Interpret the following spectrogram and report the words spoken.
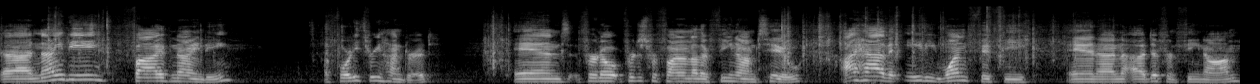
uh, 9590, a 4300, and for no for just for fun another Phenom 2. I have an 8150 and an, a different Phenom.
